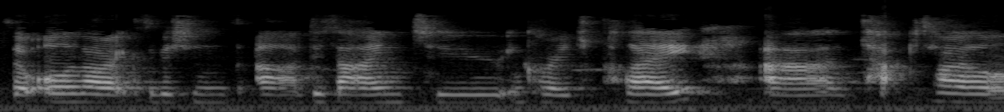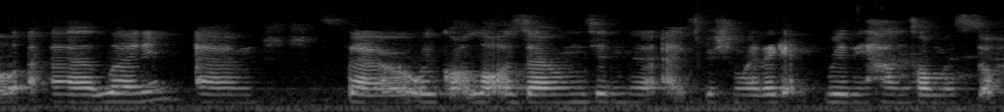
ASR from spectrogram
So all of our exhibitions are designed to encourage play and tactile uh, learning. Um, so we've got a lot of zones in the exhibition where they get really hands-on with stuff,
